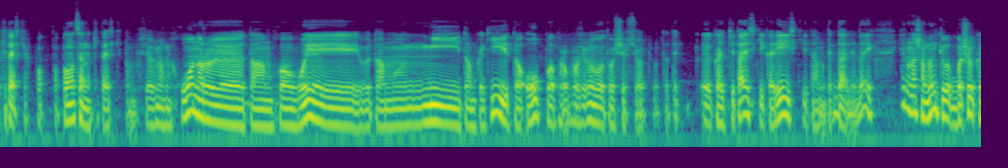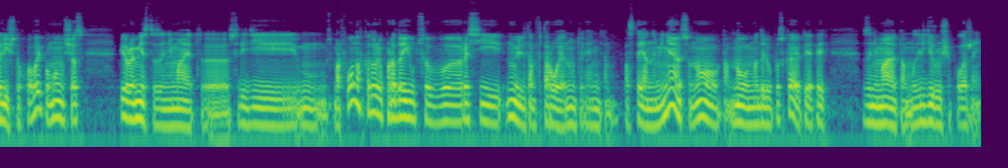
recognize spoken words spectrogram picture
китайских, по- по- полноценных китайских, там, всевозможные Honor, там, Huawei, там, Mi, там, какие-то, Oppo, ну, вот вообще все, вот это э, китайские, корейские, там, и так далее, да, их, их на нашем рынке большое количество. Huawei, по-моему, сейчас первое место занимает э, среди смартфонов, которые продаются в России, ну или там второе, ну то есть они там постоянно меняются, но там новые модели выпускают и опять занимают там лидирующее положение.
